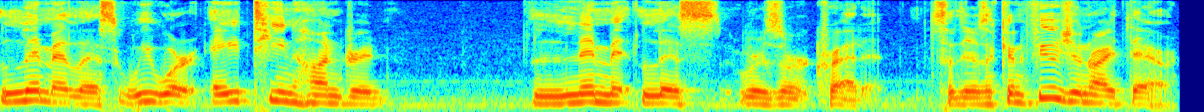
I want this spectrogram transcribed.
limitless. We were eighteen hundred limitless resort credit. So there's a confusion right there.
